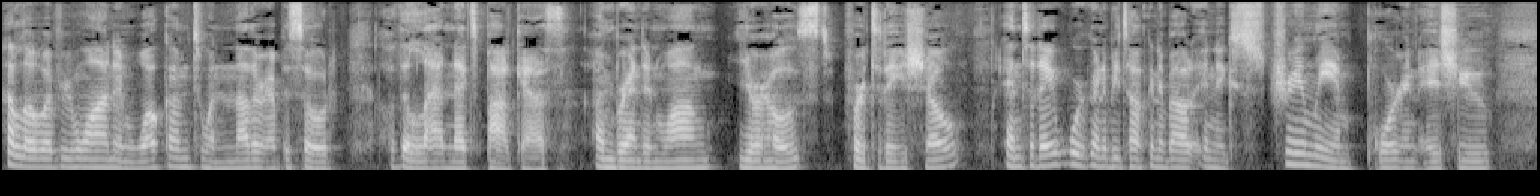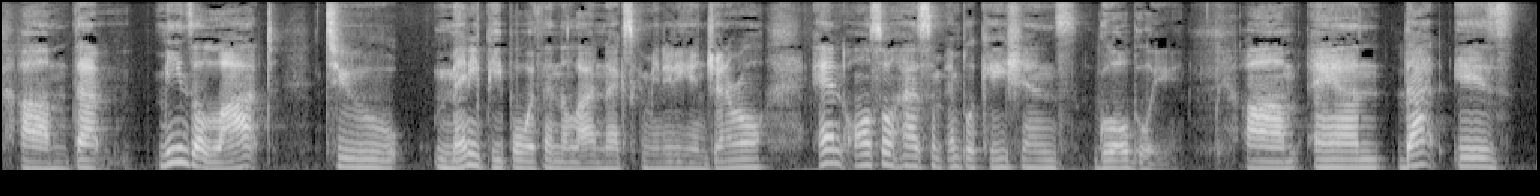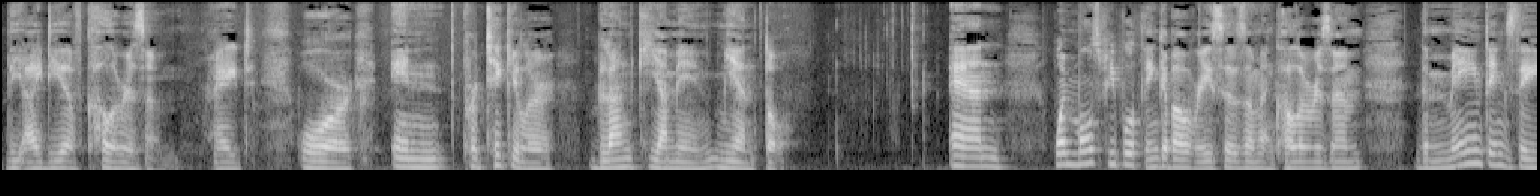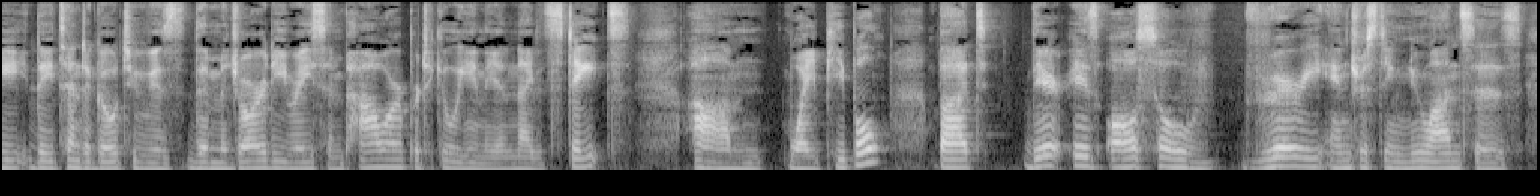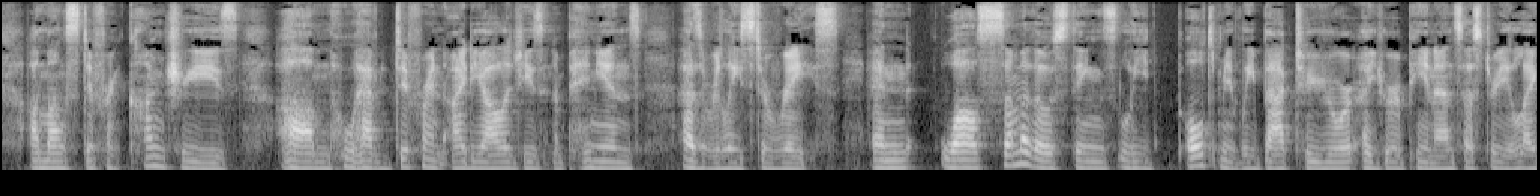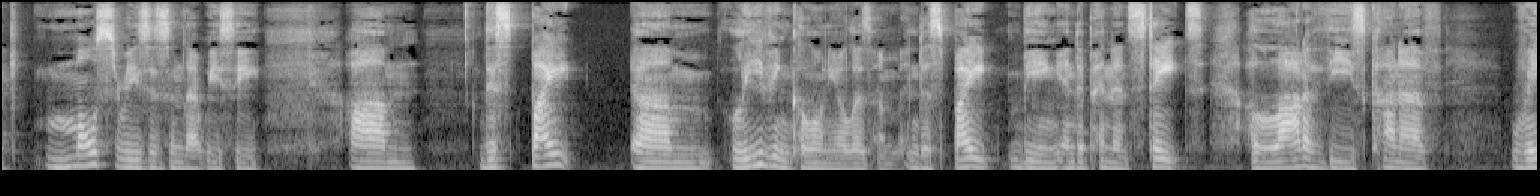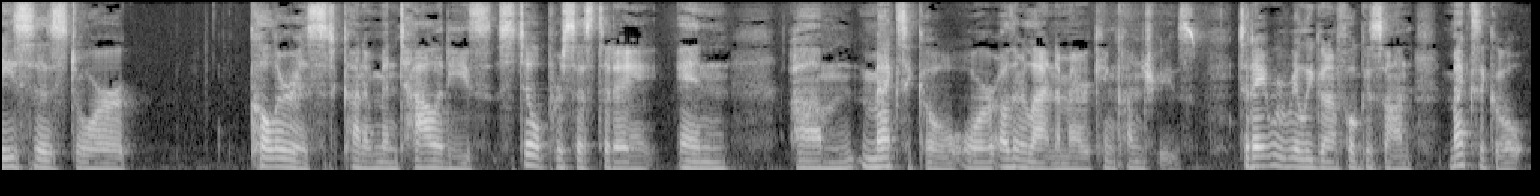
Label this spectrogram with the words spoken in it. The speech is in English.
Hello, everyone, and welcome to another episode of the Latinx podcast. I'm Brandon Wong, your host for today's show. And today we're going to be talking about an extremely important issue um, that means a lot to many people within the Latinx community in general, and also has some implications globally. Um, and that is the idea of colorism, right? Or in particular, blanqueamiento. And when most people think about racism and colorism, the main things they, they tend to go to is the majority race in power, particularly in the United States, um, white people. But there is also very interesting nuances amongst different countries um, who have different ideologies and opinions as it relates to race. And while some of those things lead ultimately back to your a European ancestry, like most racism that we see, um, despite um, leaving colonialism and despite being independent states, a lot of these kind of racist or colorist kind of mentalities still persist today in um, Mexico or other Latin American countries. Today, we're really going to focus on Mexico,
